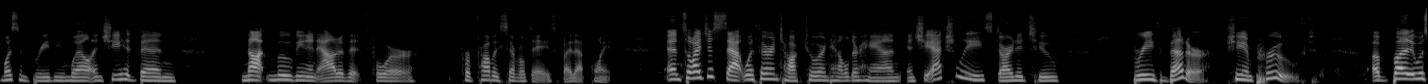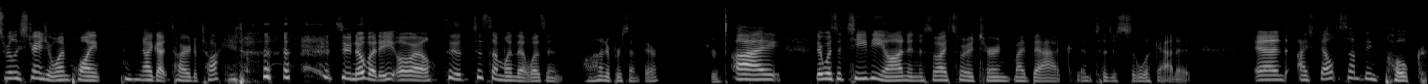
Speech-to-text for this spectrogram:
wasn't breathing well, and she had been not moving and out of it for for probably several days by that point. And so I just sat with her and talked to her and held her hand, and she actually started to breathe better. She improved. Uh, but it was really strange. At one point, I got tired of talking to nobody, or well, to to someone that wasn't 100% there. Sure. I there was a TV on, and so I sort of turned my back and to just to look at it, and I felt something poke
